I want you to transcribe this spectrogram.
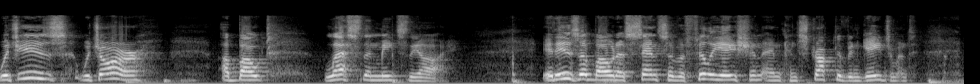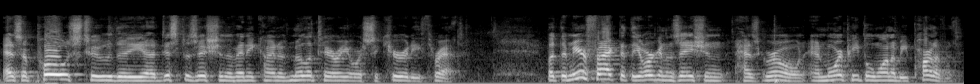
which is which are about less than meets the eye. It is about a sense of affiliation and constructive engagement as opposed to the uh, disposition of any kind of military or security threat. But the mere fact that the organization has grown and more people want to be part of it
